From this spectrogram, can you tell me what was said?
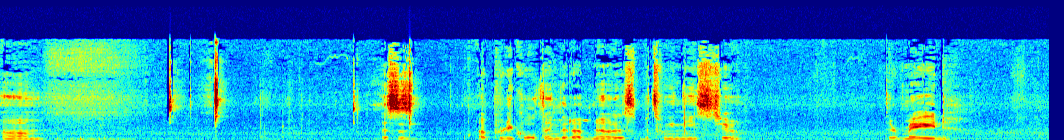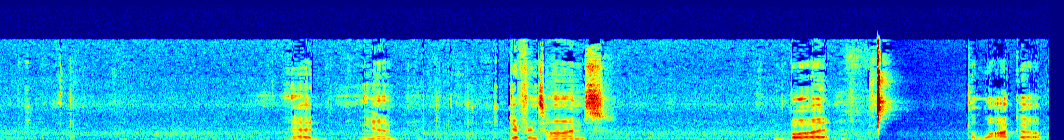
Um, this is a pretty cool thing that I've noticed between these two. They're made at, you know, different times, but the lockup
